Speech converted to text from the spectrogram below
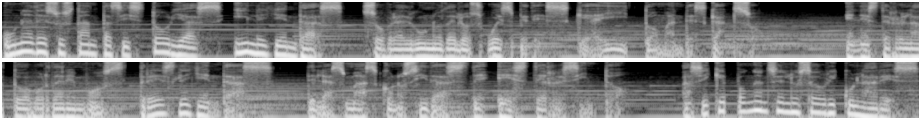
una de sus tantas historias y leyendas sobre alguno de los huéspedes que ahí toman descanso. En este relato abordaremos tres leyendas de las más conocidas de este recinto. Así que pónganse los auriculares,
